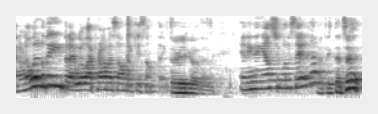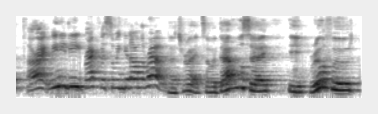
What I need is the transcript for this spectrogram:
I don't know what it'll be, but I will. I promise I'll make you something. There you go then. Anything else you want to say to them? I think that's it. All right, we need to eat breakfast so we can get on the road. That's right. So with that, we'll say eat real food,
